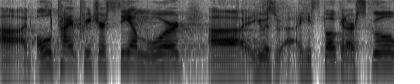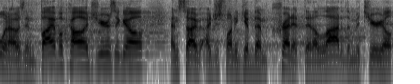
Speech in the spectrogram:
uh, an old time preacher, C.M. Ward. Uh, he, was, uh, he spoke at our school when I was in Bible college years ago. And so I, I, just want to give them credit that a lot of the material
